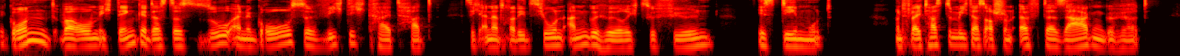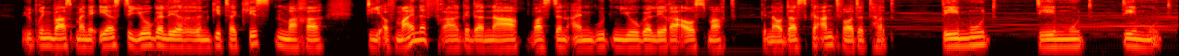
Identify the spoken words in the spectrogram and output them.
Der Grund, warum ich denke, dass das so eine große Wichtigkeit hat, sich einer Tradition angehörig zu fühlen, ist Demut. Und vielleicht hast du mich das auch schon öfter sagen gehört. Übrigens war es meine erste Yogalehrerin Gitta Kistenmacher, die auf meine Frage danach, was denn einen guten Yogalehrer ausmacht, genau das geantwortet hat. Demut, Demut, Demut.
